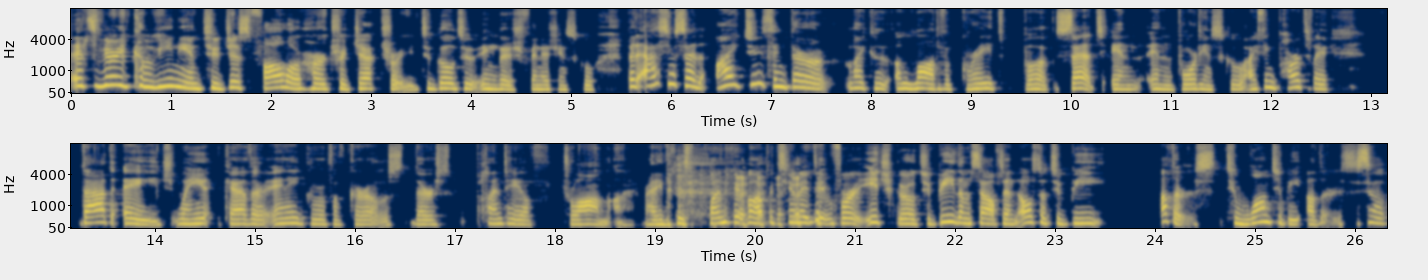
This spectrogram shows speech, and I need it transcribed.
It's very convenient to just follow her trajectory to go to English finishing school. But as you said, I do think there are like a, a lot of great books set in, in boarding school. I think partly that age, when you gather any group of girls, there's plenty of drama, right? There's plenty of opportunity for each girl to be themselves and also to be others, to want to be others. So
